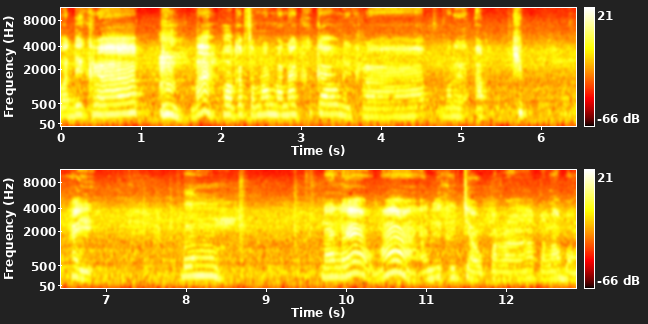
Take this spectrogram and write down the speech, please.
วัสดีครับ มาพอกับสำนันมานะคือเก้านี่ครับบริอัพคลิปให้เบิ้งนานแล้วมาอันนี้คือเจ้าปลาปลาบอง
